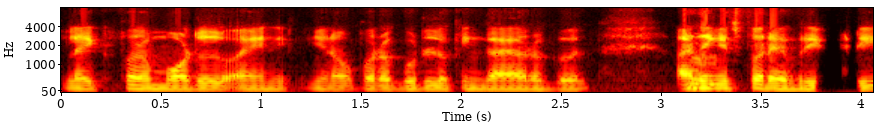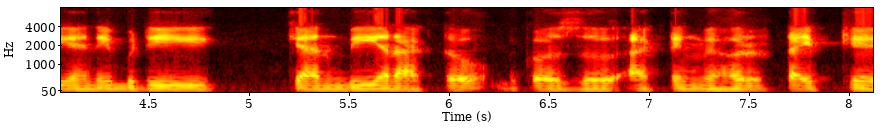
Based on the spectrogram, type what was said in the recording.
like for a model or any you know for a good looking guy or a girl i mm. think it's for everybody anybody can be an actor because uh, acting may her type ke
